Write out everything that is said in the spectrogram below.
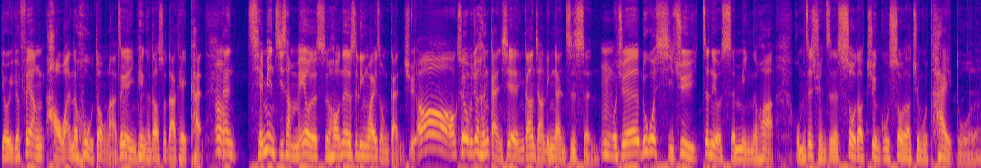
有一个非常好玩的互动啦。这个影片可到时候大家可以看，但。前面几场没有的时候，那就是另外一种感觉。哦所以我们就很感谢你刚刚讲灵感之神。嗯，我觉得如果喜剧真的有神明的话，我们这群人真的受到眷顾，受到眷顾太多了。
